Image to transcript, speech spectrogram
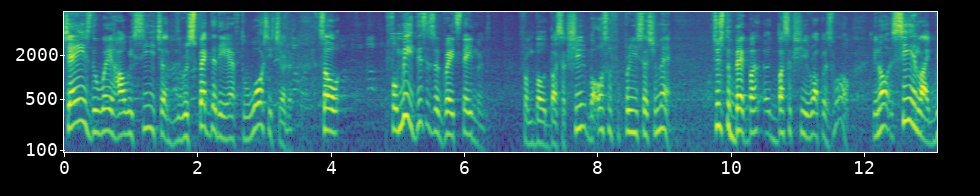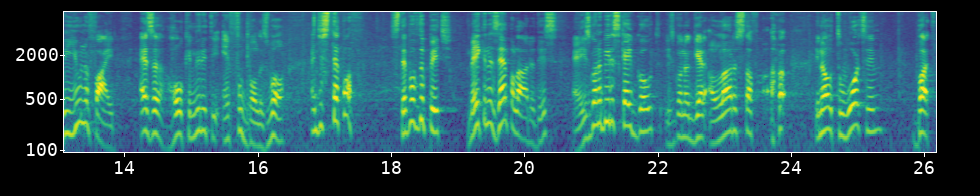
Change the way how we see each other, the respect that we have towards each other. So for me, this is a great statement from both Basaksehir, but also for Paris Saint-Germain. Just to back Bas- Basaksehir up as well. You know, seeing like we unified as a whole community in football as well, and just step off. Step off the pitch, make an example out of this, and he's gonna be the scapegoat. He's gonna get a lot of stuff, you know, towards him. But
